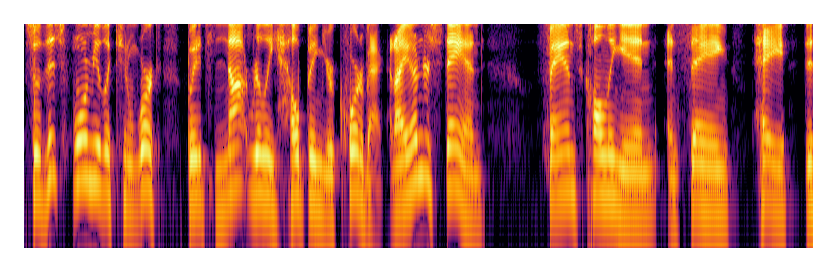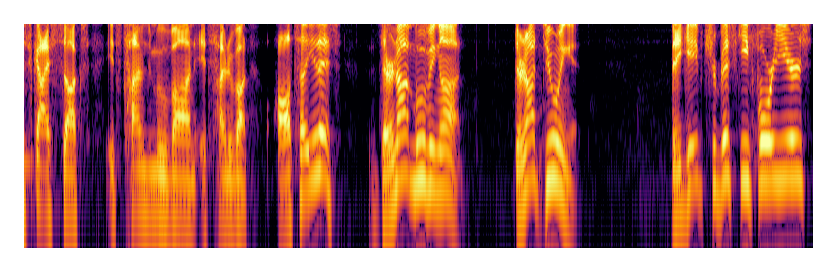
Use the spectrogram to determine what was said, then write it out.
So this formula can work, but it's not really helping your quarterback. And I understand fans calling in and saying, hey, this guy sucks. It's time to move on. It's time to move on. I'll tell you this they're not moving on, they're not doing it. They gave Trubisky four years.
